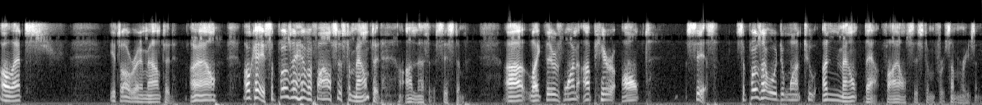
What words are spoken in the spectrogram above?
Oh, that's, it's already mounted. Well, okay, suppose I have a file system mounted on the system. Uh, like there's one up here, Alt Sys. Suppose I would want to unmount that file system for some reason.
